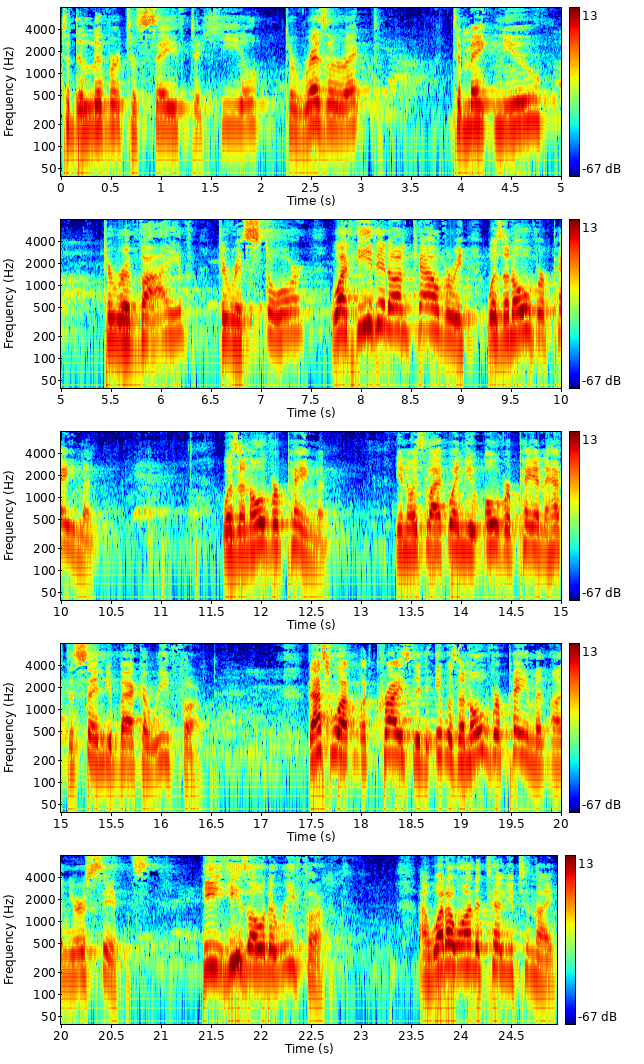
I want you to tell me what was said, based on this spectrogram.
to deliver, to save, to heal, to resurrect to make new, to revive, to restore. What he did on Calvary was an overpayment. Was an overpayment. You know, it's like when you overpay and they have to send you back a refund. That's what, what Christ did. It was an overpayment on your sins. He, he's owed a refund. And what I want to tell you tonight,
